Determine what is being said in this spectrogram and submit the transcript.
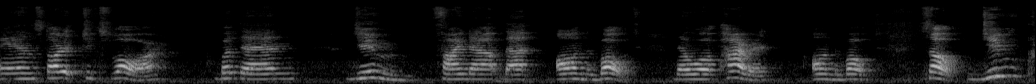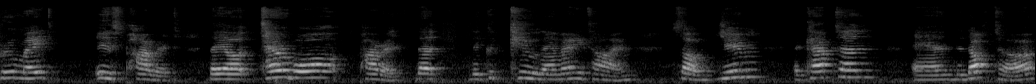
and started to explore. But then Jim find out that on the boat there were pirates on the boat. So Jim crewmate is pirate. They are terrible pirates that they could kill them anytime. So Jim, the captain, and the doctor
